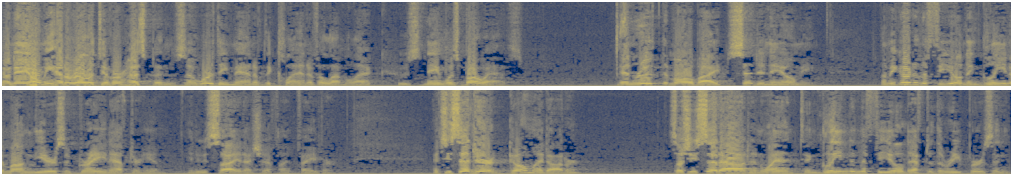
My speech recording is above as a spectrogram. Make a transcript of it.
Now Naomi had a relative, her husband's, a worthy man of the clan of Elimelech, whose name was Boaz. And Ruth the Moabite said to Naomi, Let me go to the field and glean among the ears of grain after him, in whose sight I shall find favor. And she said to her, Go, my daughter. So she set out and went and gleaned in the field after the reapers, and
